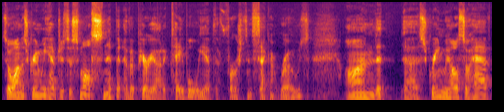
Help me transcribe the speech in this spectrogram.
So on the screen we have just a small snippet of a periodic table. We have the first and second rows. On the uh, screen we also have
